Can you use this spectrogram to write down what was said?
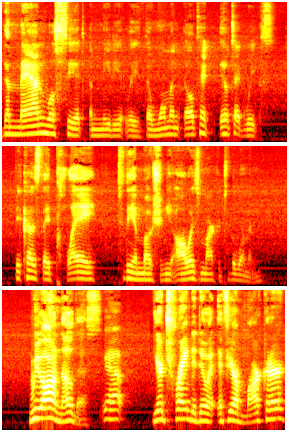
the man will see it immediately. The woman, it'll take it'll take weeks because they play to the emotion. You always market to the woman. We all know this. Yeah. You're trained to do it. If you're a marketer,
